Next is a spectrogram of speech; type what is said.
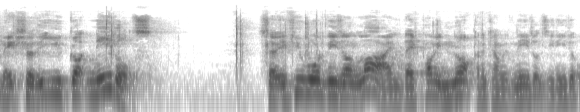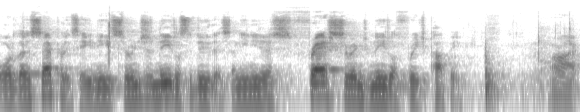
make sure that you've got needles. So if you order these online, they're probably not going to come with needles. You need to order those separately. So you need syringes and needles to do this. And you need a fresh syringe and needle for each puppy. All right.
